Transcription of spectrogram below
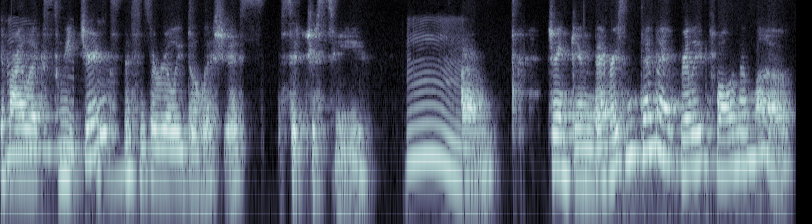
if I like sweet drinks, this is a really delicious citrusy Mm, um, drink. And ever since then, I've really fallen in love.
